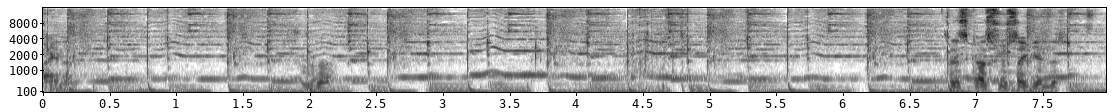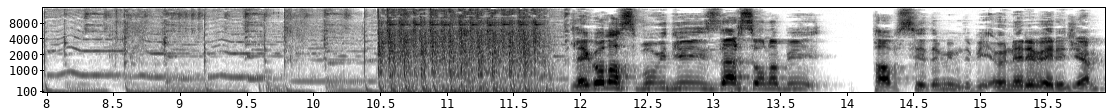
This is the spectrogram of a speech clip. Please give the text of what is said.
Aynen. Şurada. Ses kasıyorsa gelir. Legolas bu videoyu izlerse ona bir tavsiye demeyeyim de bir öneri vereceğim.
